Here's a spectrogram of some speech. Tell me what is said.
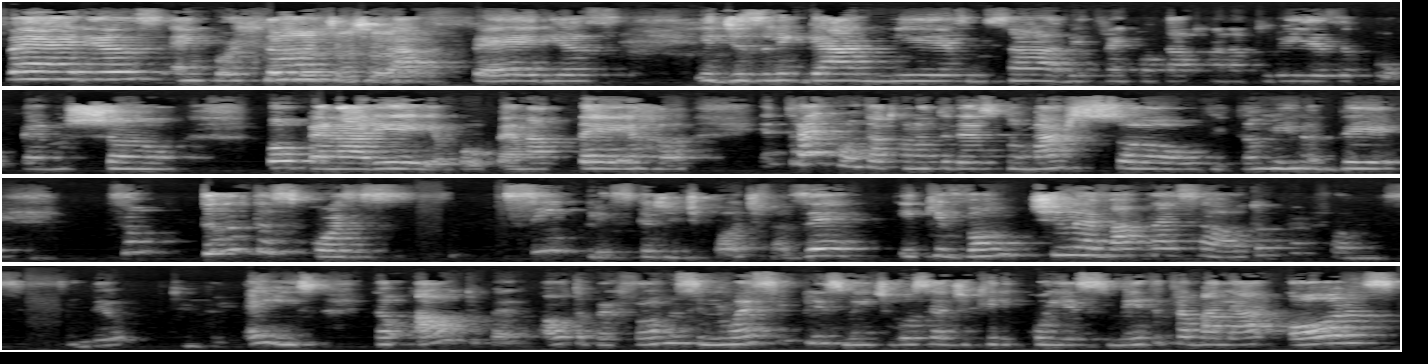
Férias, é importante tirar férias e desligar mesmo, sabe? Entrar em contato com a natureza, pôr o pé no chão, pôr o pé na areia, pôr o pé na terra, entrar em contato com a natureza, tomar sol, vitamina D. Tantas coisas simples que a gente pode fazer e que vão te levar para essa alta performance, entendeu? É isso. Então, alta, alta performance não é simplesmente você adquirir conhecimento e trabalhar horas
